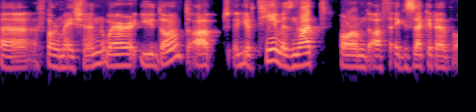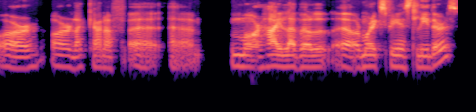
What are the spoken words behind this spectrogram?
uh, formation where you don't opt. Your team is not formed of executive or or like kind of uh, um, more high level uh, or more experienced leaders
